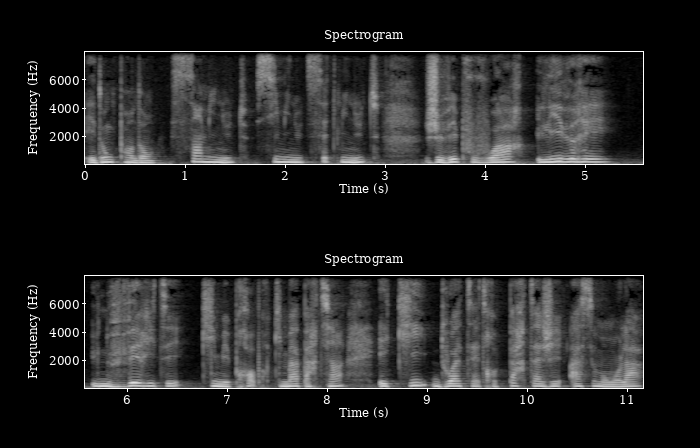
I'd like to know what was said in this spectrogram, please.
Et donc pendant 5 minutes, 6 minutes, 7 minutes, je vais pouvoir livrer une vérité qui m'est propre, qui m'appartient et qui doit être partagé à ce moment-là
